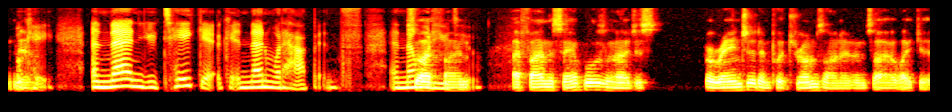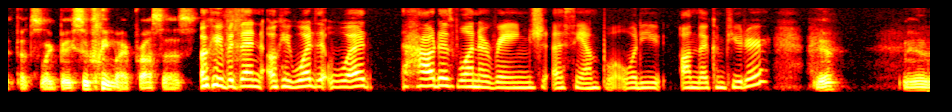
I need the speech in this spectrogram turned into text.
Yeah. Okay. And then you take it. Okay, and then what happens? And then So what I do you do? I find the samples and I just arrange it and put drums on it until I like it. That's like basically my process. Okay, but then okay, what what how does one arrange a sample? What do you on the computer? Yeah. Yeah.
